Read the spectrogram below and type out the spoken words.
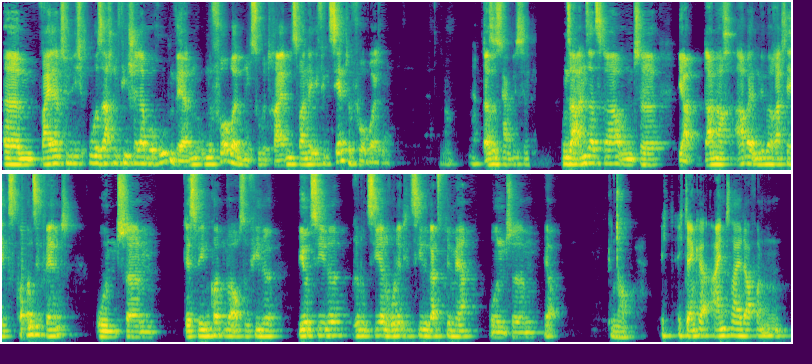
ähm, weil natürlich Ursachen viel schneller behoben werden, um eine Vorbeugung zu betreiben, und zwar eine effiziente Vorbeugung. Das ist ein bisschen unser Ansatz da und äh, ja, danach arbeiten wir bei Ratex konsequent und ähm, deswegen konnten wir auch so viele Biozide reduzieren, Rodentizide ganz primär und ähm, ja. Genau. Ich, ich denke, ein Teil davon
